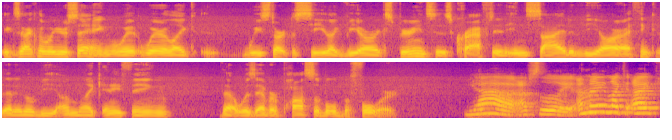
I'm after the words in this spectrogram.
exactly what you're saying, where, where like we start to see like VR experiences crafted inside of VR, I think that it'll be unlike anything that was ever possible before. Yeah, absolutely. I mean, like I.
